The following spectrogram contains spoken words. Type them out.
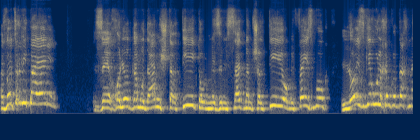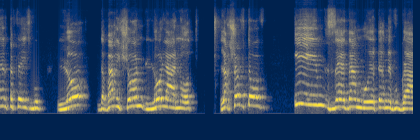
אז לא צריך להיבהל. זה יכול להיות גם הודעה משטרתית, או מאיזה משרד ממשלתי, או מפייסבוק, לא יסגרו לכם כל כך מהר את הפייסבוק. לא, דבר ראשון, לא לענות, לחשוב טוב. אם זה אדם הוא יותר מבוגר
